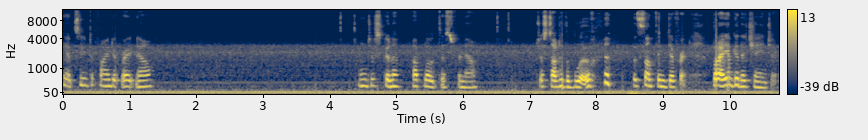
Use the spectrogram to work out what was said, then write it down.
Can't seem to find it right now. I'm just going to upload this for now. Just out of the blue. it's something different. But I am going to change it.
